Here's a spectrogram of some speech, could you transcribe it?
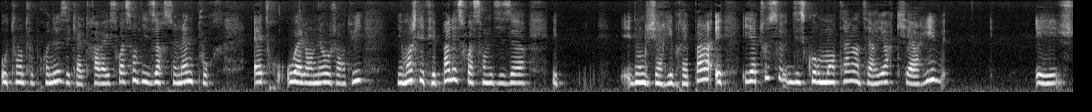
auto-entrepreneuse et qu'elle travaille 70 heures semaine pour être où elle en est aujourd'hui. Et moi, je ne les fais pas les 70 heures. Et, et donc, j'y arriverai pas. Et il y a tout ce discours mental intérieur qui arrive. Et je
